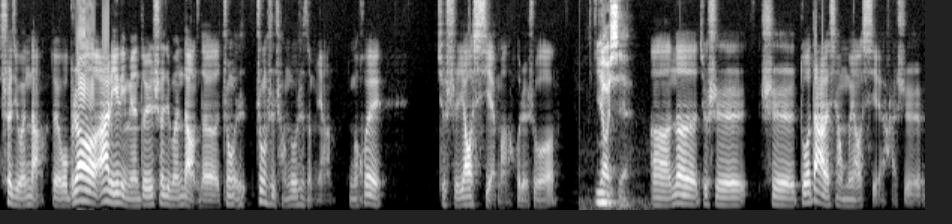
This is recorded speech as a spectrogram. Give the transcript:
设计文档，对，我不知道阿里里面对于设计文档的重重视程度是怎么样的？你们会就是要写吗？或者说要写？呃，那就是是多大的项目要写，还是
